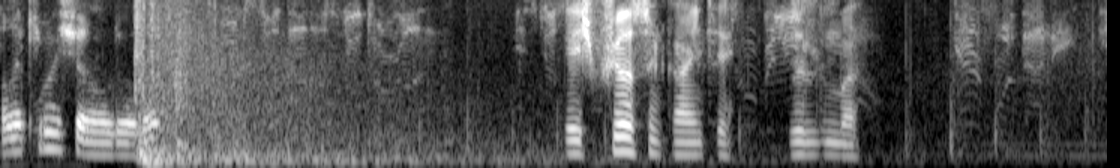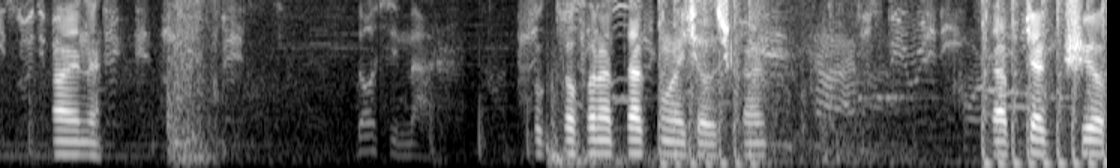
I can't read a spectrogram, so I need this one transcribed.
Bana kim nişan alıyor lan? Geçmiş olsun kanki. Üzüldüm bak. Aynen. Çok kafana takmamaya çalış kanka. Yapacak bir şey yok.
